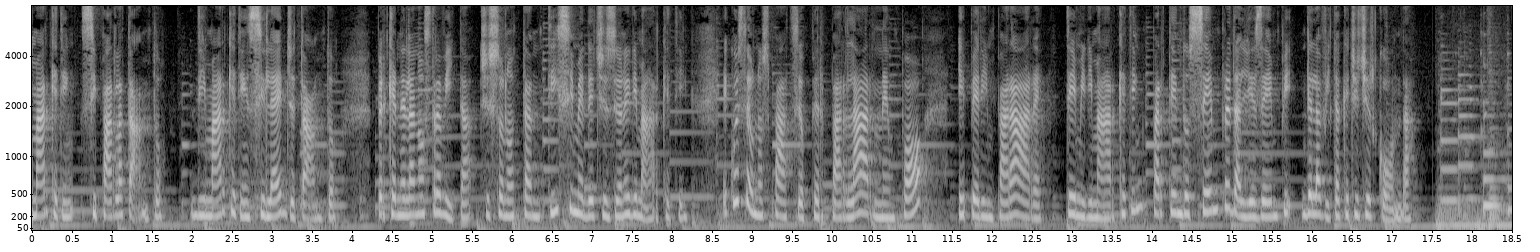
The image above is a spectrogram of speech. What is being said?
marketing si parla tanto, di marketing si legge tanto, perché nella nostra vita ci sono tantissime decisioni di marketing e questo è uno spazio per parlarne un po' e per imparare temi di marketing partendo sempre dagli esempi della vita che ci circonda.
